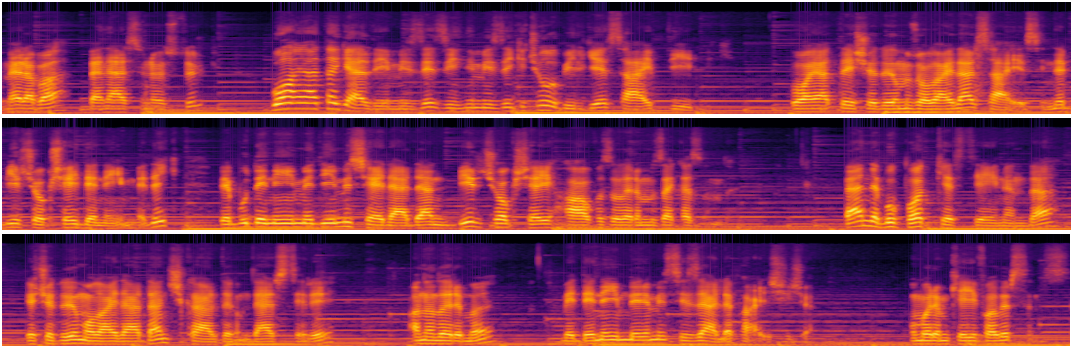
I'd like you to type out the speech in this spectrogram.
Merhaba, ben Ersin Öztürk. Bu hayata geldiğimizde zihnimizdeki çoğu bilgiye sahip değildik. Bu hayatta yaşadığımız olaylar sayesinde birçok şey deneyimledik ve bu deneyimlediğimiz şeylerden birçok şey hafızalarımıza kazındı. Ben de bu podcast yayınında yaşadığım olaylardan çıkardığım dersleri, anılarımı ve deneyimlerimi sizlerle paylaşacağım. Umarım keyif alırsınız.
